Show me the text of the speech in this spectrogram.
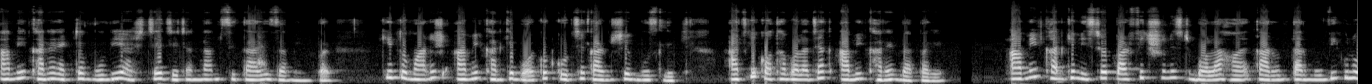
আমির খানের একটা মুভি আসছে যেটার নাম সিতারে জামিন পর কিন্তু মানুষ আমির খানকে বয়কট করছে কারণ সে মুসলিম আজকে কথা বলা যাক আমির খানের ব্যাপারে। আমির খানকে মিস্টার পারফেকশনিস্ট বলা হয় কারণ তার মুভিগুলো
